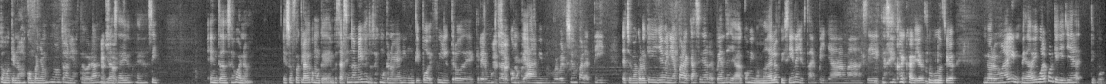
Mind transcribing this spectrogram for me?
como que nos acompañamos un montón y hasta ahora, gracias a Dios, es así. Entonces, bueno, eso fue clave como que empezar siendo amigos, entonces como que no había ningún tipo de filtro de querer mostrar como que, ah, mi mejor versión para ti. De hecho, me acuerdo que ella venía para casa y de repente llegaba con mi mamá de la oficina, yo estaba en pijama, así, casi con el cabello sucio, normal, y me daba igual porque ella era, tipo,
